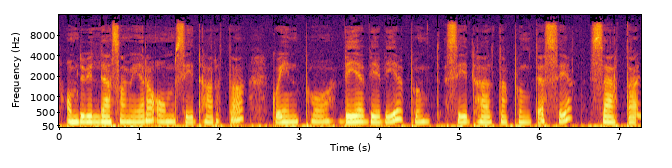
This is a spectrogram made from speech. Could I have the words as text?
Om du vill läsa mera om Siddharta, gå in på www.siddharta.se Z-I-D-D-H-A-R-T-A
